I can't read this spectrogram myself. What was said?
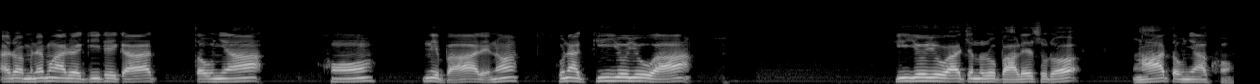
အဲ့တော့မနေ့ကငါအတွက်ကီးထိတ်က3ညခွန်နှစ်ပါတဲ့နော်ခုနကီးရိုးရိုးကဒီရိုးရိုးကကျွန်တော်တို့ဗာလဲဆိုတော့9 3ညခွန်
